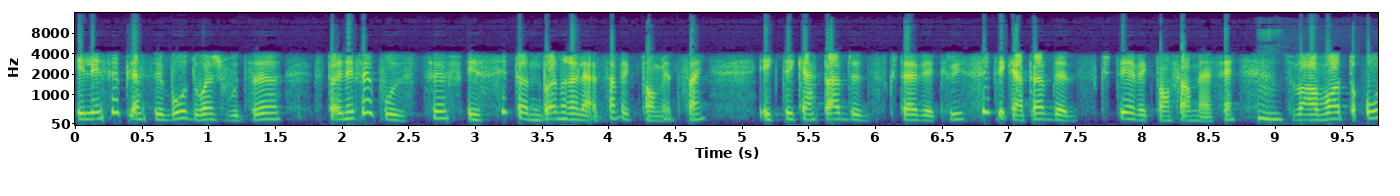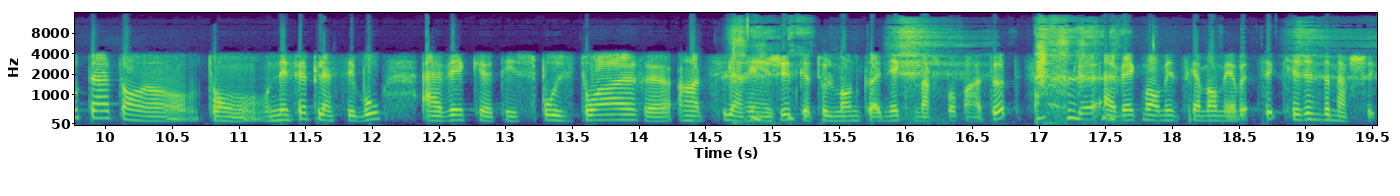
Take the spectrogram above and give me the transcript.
Et l'effet placebo, dois-je vous dire, c'est un effet positif. Et si tu as une bonne relation avec ton médecin et que tu es capable de discuter avec lui, si tu es capable de discuter avec ton pharmacien, tu vas avoir autant ton, ton effet placebo avec euh, tes suppositoires euh, anti-laryngites que tout le monde connaît qui ne marchent pas pantoute, qu'avec mon médicament homéopathique qui risque de marcher.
